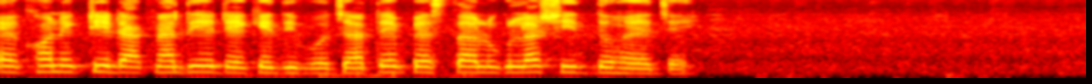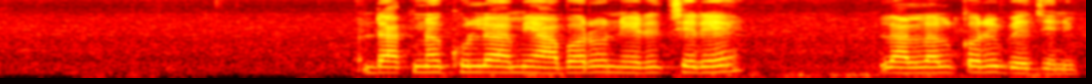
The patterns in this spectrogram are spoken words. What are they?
এখন একটি ডাকনা দিয়ে ডেকে দিব যাতে পেস্তা আলুগুলা সিদ্ধ হয়ে যায়। ডাকনা খুলে আমি আবারও নেড়ে চেড়ে লাল লাল করে বেজে নিব।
